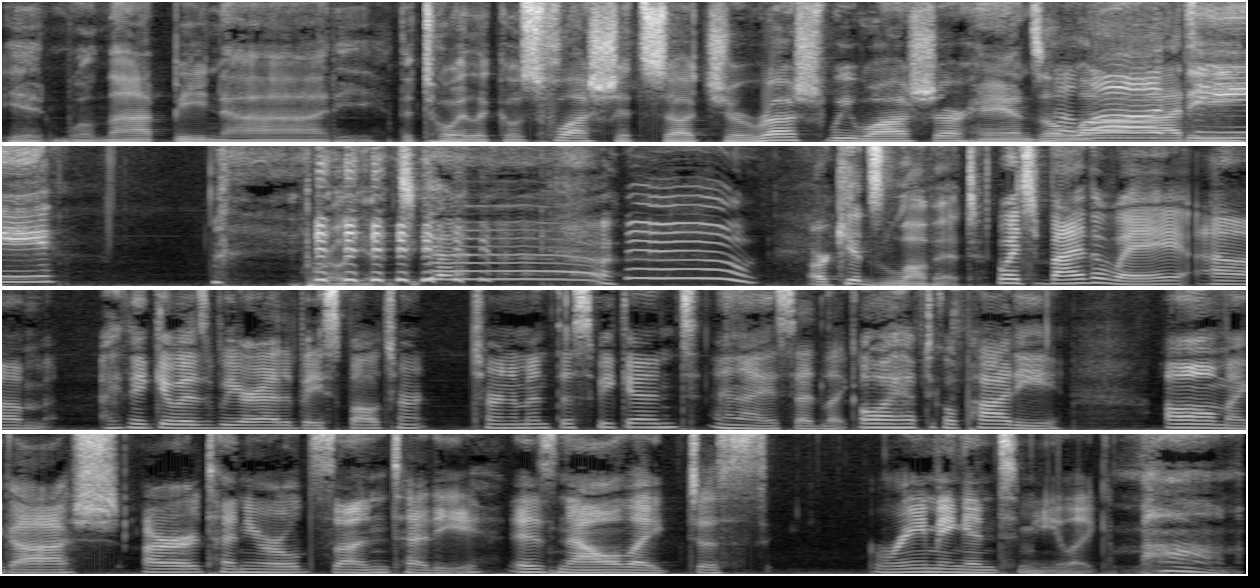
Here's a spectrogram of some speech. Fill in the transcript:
It will not be naughty. The toilet goes flush. It's such a rush. We wash our hands a lot. Brilliant. yeah. Woo. Our kids love it. Which, by the way, um, I think it was we were at a baseball tur- tournament this weekend, and I said like, "Oh, I have to go potty." Oh my gosh, our ten-year-old son Teddy is now like just reaming into me like, "Mom."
